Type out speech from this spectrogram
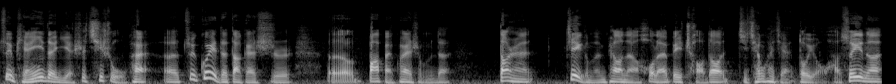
最便宜的也是七十五块，呃，最贵的大概是呃八百块什么的。当然，这个门票呢，后来被炒到几千块钱都有哈。所以呢，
